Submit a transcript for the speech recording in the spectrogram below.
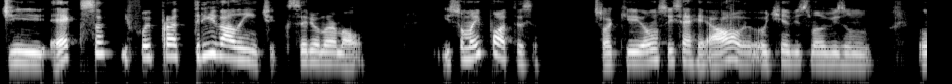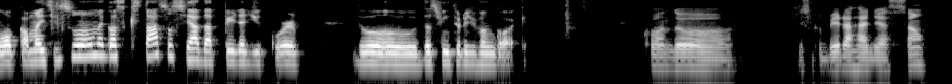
de hexa e foi para trivalente, que seria o normal. Isso é uma hipótese. Só que eu não sei se é real, eu tinha visto uma vez um, um local, mas isso é um negócio que está associado à perda de cor do, das pinturas de Van Gogh. Quando descobriram a radiação,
